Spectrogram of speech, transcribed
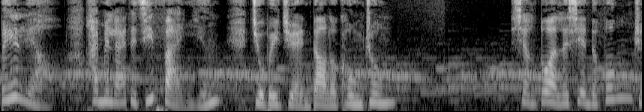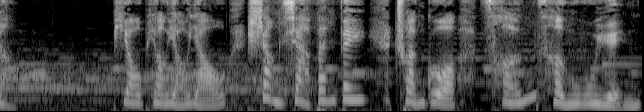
贝了还没来得及反应，就被卷到了空中，像断了线的风筝，飘飘摇摇，上下翻飞，穿过层层乌云。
